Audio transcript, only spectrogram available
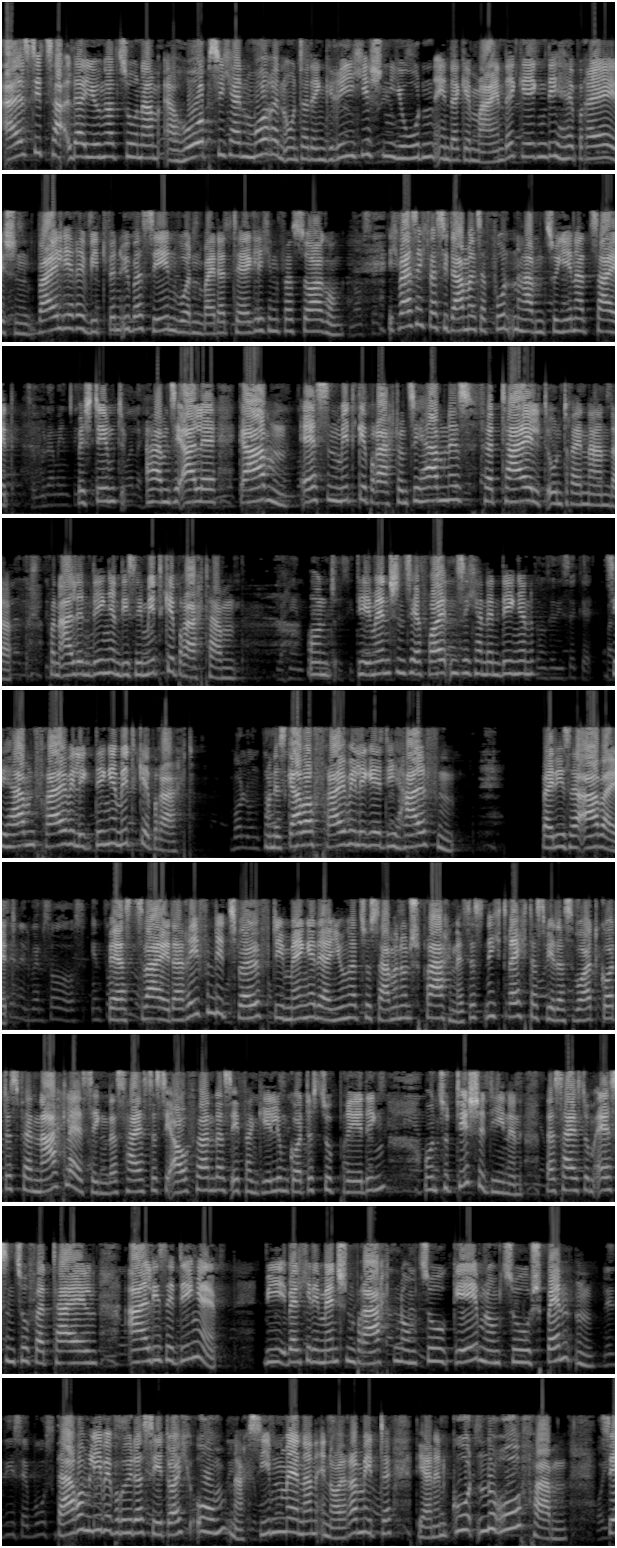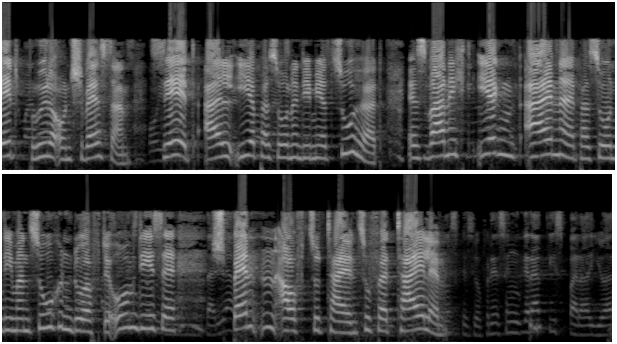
Als die Zahl der Jünger zunahm, erhob sich ein Murren unter den griechischen Juden in der Gemeinde gegen die hebräischen, weil ihre Witwen übersehen wurden bei der täglichen Versorgung. Ich weiß nicht, was sie damals erfunden haben zu jener Zeit. Bestimmt haben sie alle Gaben, Essen mitgebracht und sie haben es verteilt untereinander von all den Dingen, die sie mitgebracht haben. Und die Menschen, sie erfreuten sich an den Dingen. Sie haben freiwillig Dinge mitgebracht. Und es gab auch Freiwillige, die halfen bei dieser Arbeit. Vers 2. Da riefen die Zwölf die Menge der Jünger zusammen und sprachen, es ist nicht recht, dass wir das Wort Gottes vernachlässigen. Das heißt, dass sie aufhören, das Evangelium Gottes zu predigen und zu Tische dienen. Das heißt, um Essen zu verteilen, all diese Dinge wie, welche die Menschen brachten, um zu geben, um zu spenden. Darum, liebe Brüder, seht euch um nach sieben Männern in eurer Mitte, die einen guten Ruf haben. Seht, Brüder und Schwestern, seht all ihr Personen, die mir zuhört. Es war nicht irgendeine Person, die man suchen durfte, um diese Spenden aufzuteilen, zu verteilen.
